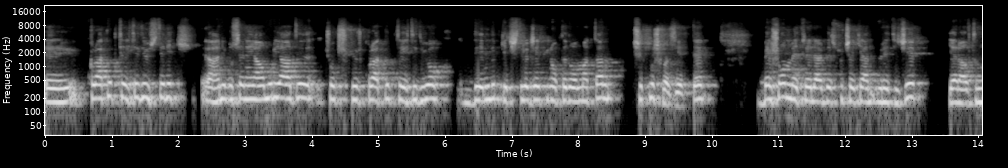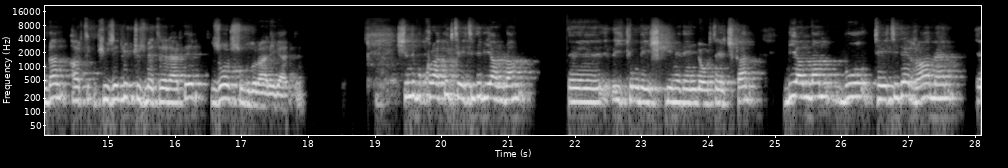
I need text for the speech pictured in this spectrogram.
E, kuraklık tehdidi üstelik e, hani bu sene yağmur yağdı çok şükür kuraklık tehdidi yok denilip geçiştirilecek bir noktada olmaktan çıkmış vaziyette. 5-10 metrelerde su çeken üretici yer altından artık 250-300 metrelerde zor su bulur hale geldi. Şimdi bu kuraklık tehdidi bir yandan e, iklim değişikliği nedeniyle ortaya çıkan, bir yandan bu tehdide rağmen e,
